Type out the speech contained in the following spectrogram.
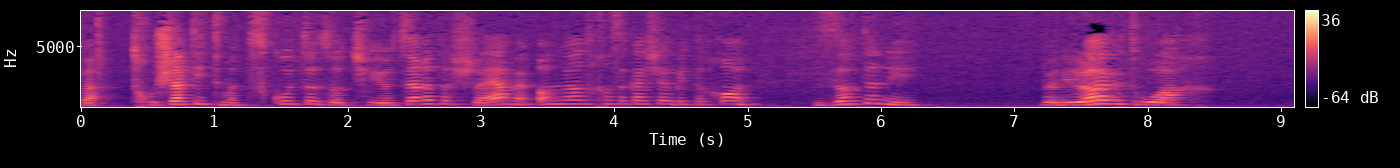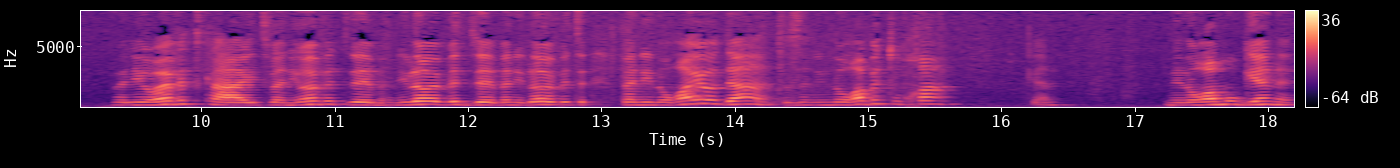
בתחושת התמצקות הזאת, שהיא יוצרת אשליה מאוד מאוד חזקה של ביטחון. זאת אני, ואני לא אוהבת רוח, ואני אוהבת קיץ, ואני אוהבת זה, ואני לא אוהבת זה, ואני לא אוהבת זה, ואני נורא יודעת, אז אני נורא בטוחה, כן? אני נורא מוגנת.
